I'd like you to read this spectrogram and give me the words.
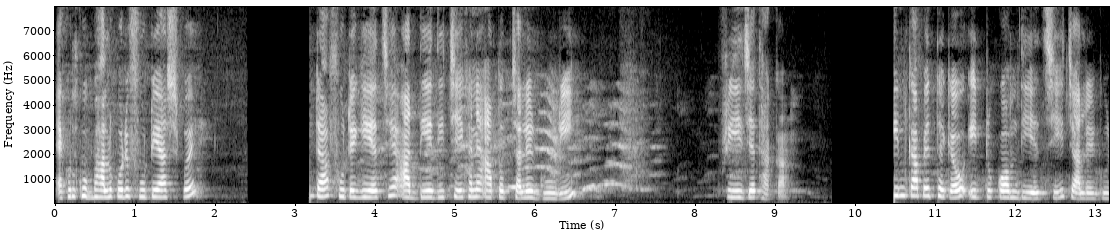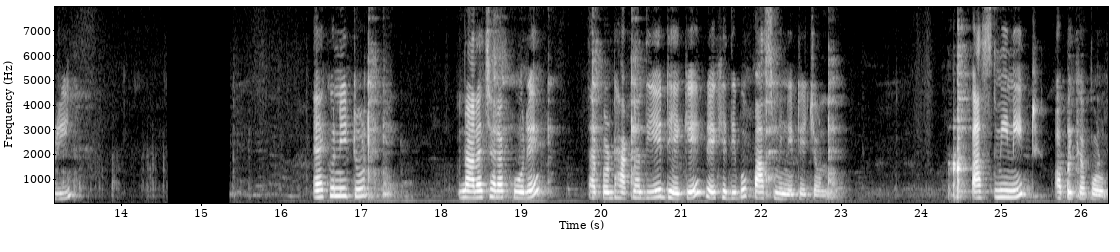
এখন খুব ভালো করে ফুটে আসবে। টা ফুটে গিয়েছে আর দিয়ে দিচ্ছি এখানে আতপ চালের গুঁড়ি ফ্রিজে থাকা। তিন কাপের থেকেও একটু কম দিয়েছি চালের গুঁড়ি। এখন একটু নাড়াচাড়া করে তারপর ঢাকনা দিয়ে ঢেকে রেখে দিব পাঁচ মিনিটের জন্য। পাঁচ মিনিট অপেক্ষা করব।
